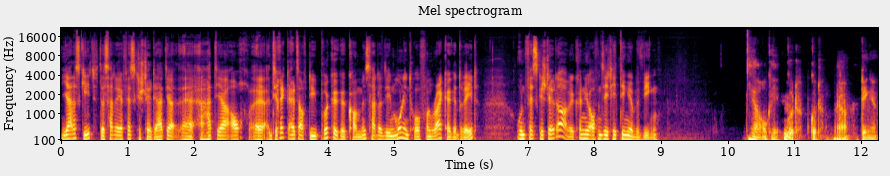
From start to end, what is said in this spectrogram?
Ja, das geht. Das hat er ja festgestellt. Er hat ja, äh, er hat ja auch äh, direkt als er auf die Brücke gekommen ist, hat er den Monitor von Riker gedreht und festgestellt, ah, wir können hier offensichtlich Dinge bewegen. Ja, okay, gut, gut. Ja, Dinge.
